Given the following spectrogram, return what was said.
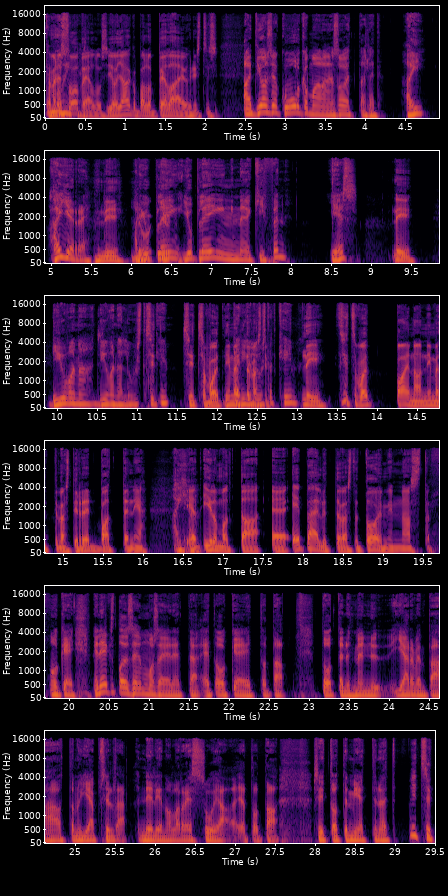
Tämmöinen sovellus. Joo, jalkapallon pelaajayhdistys. Ai, jos joku ulkomaalainen soittaa että ai, ai Jere, Niin. are ju- you playing, you playing in Kiffen? Yes. Niin. Do you wanna, do you wanna lose that game? Sit sä voit you lose nimettömästi... that game? Niin. Sit sä voit painaa nimettömästi Red Buttonia Ai ja ilmoittaa äh, epäilyttävästä toiminnasta. Okei. Okay. Meneekö toi semmoiseen, että, että okei, että tota, te olette nyt mennyt järvenpäähän, ottanut Jäpsiltä 4-0 ressuun ja, ja tota, sitten olette miettinyt, että vitsit,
